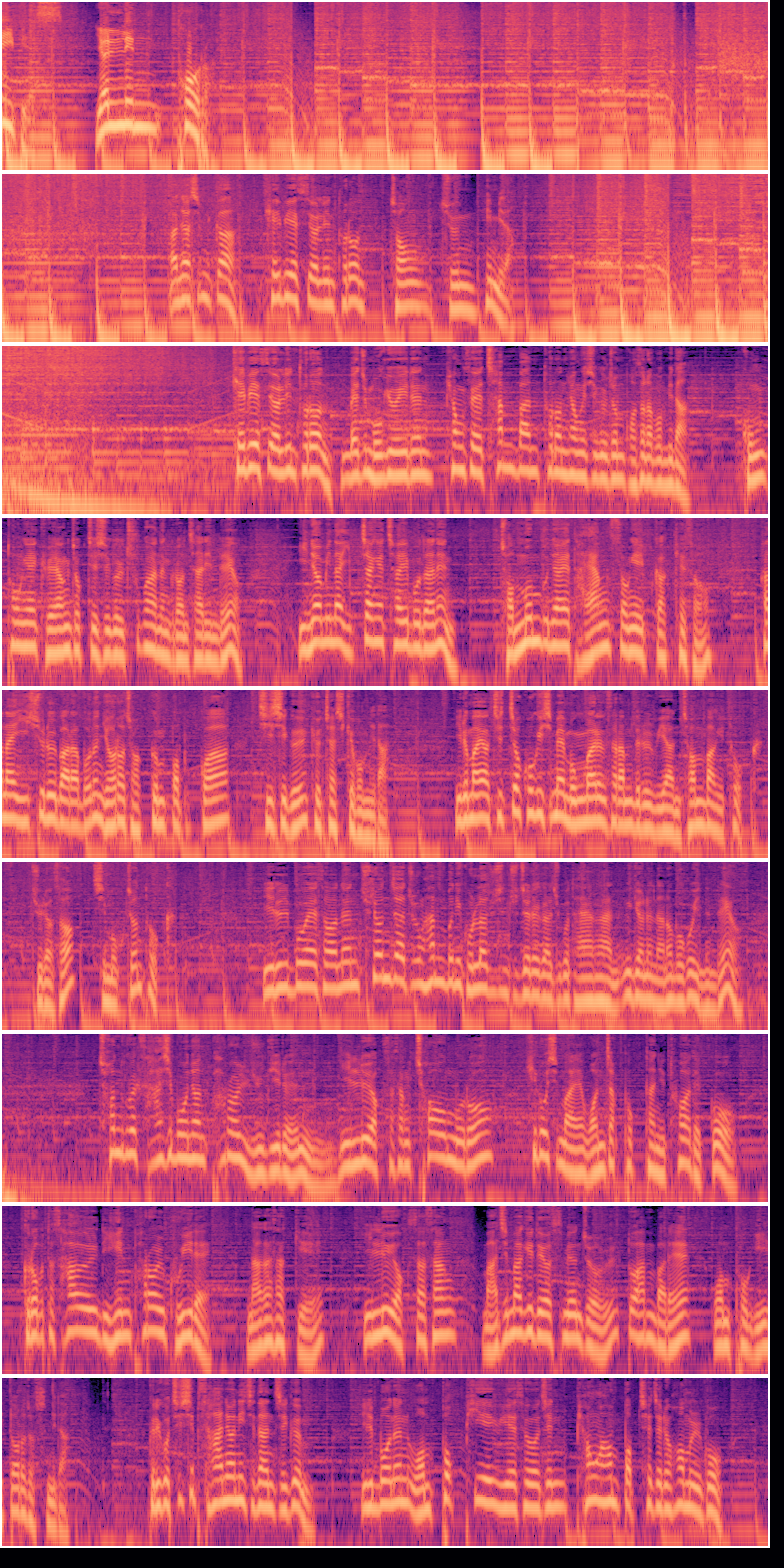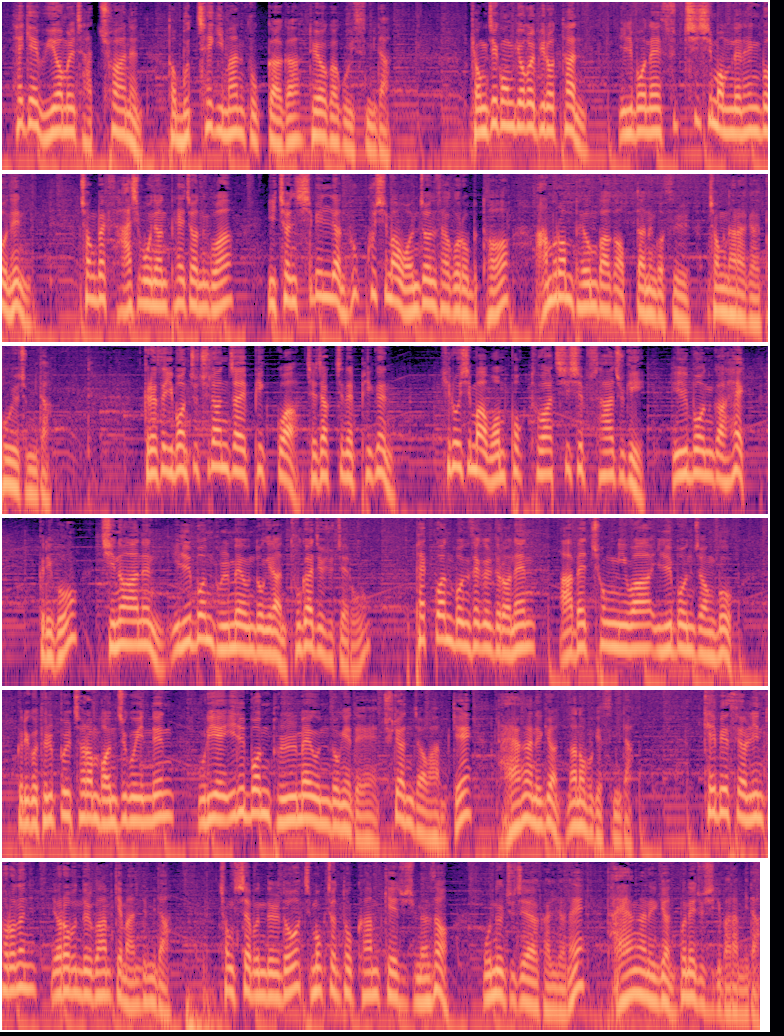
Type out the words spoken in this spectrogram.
KBS 열린 토론 안녕하십니까. KBS 열린 토론 정준희입니다. KBS 열린 토론 매주 목요일은 평소의 찬반 토론 형식을 좀 벗어나 봅니다. 공통의 교양적 지식을 추구하는 그런 자리인데요. 이념이나 입장의 차이보다는 전문 분야의 다양성에 입각해서 하나의 이슈를 바라보는 여러 접근법과 지식을 교차시켜 봅니다. 이름하여 지적 호기심에 목마른 사람들을 위한 전방위 토크, 줄여서 지목전 토크. 일부에서는 출연자 중 한 분이 골라주신 주제를 가지고 다양한 의견을 나눠보고 있는데요. 1945년 8월 6일은 인류 역사상 처음으로 히로시마에 원작 폭탄이 투하됐고 그로부터 사흘 뒤인 8월 9일에 나가사키에 인류 역사상 마지막이 되었으면 좋을 또 한 발의 원폭이 떨어졌습니다. 그리고 74년이 지난 지금 일본은 원폭 피해 위에 세워진 평화헌법 체제를 허물고 핵의 위험을 자초하는 더 무책임한 국가가 되어가고 있습니다. 경제 공격을 비롯한 일본의 수치심 없는 행보는 1945년 패전과 2011년 후쿠시마 원전 사고로부터 아무런 배운 바가 없다는 것을 적나라하게 보여줍니다. 그래서 이번 주 출연자의 픽과 제작진의 픽은 히로시마 원폭 투하 74주기, 일본과 핵, 그리고 진화하는 일본 불매운동이란 두 가지 주제로 패권 본색을 드러낸 아베 총리와 일본 정부, 그리고 들불처럼 번지고 있는 우리의 일본 불매운동에 대해 출연자와 함께 다양한 의견 나눠보겠습니다. KBS 열린 토론은 여러분들과 함께 만듭니다. 청취자분들도 지목전 토크 함께 해주시면서 오늘 주제와 관련해 다양한 의견 보내주시기 바랍니다.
